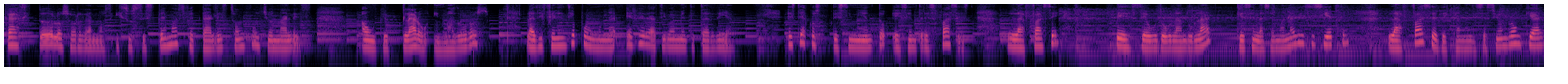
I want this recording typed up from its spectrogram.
casi todos los órganos y sus sistemas fetales son funcionales, aunque claro, inmaduros, la diferencia pulmonar es relativamente tardía. Este acontecimiento es en tres fases. La fase pseudoglandular, que es en la semana 17, la fase de canalización bronquial,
